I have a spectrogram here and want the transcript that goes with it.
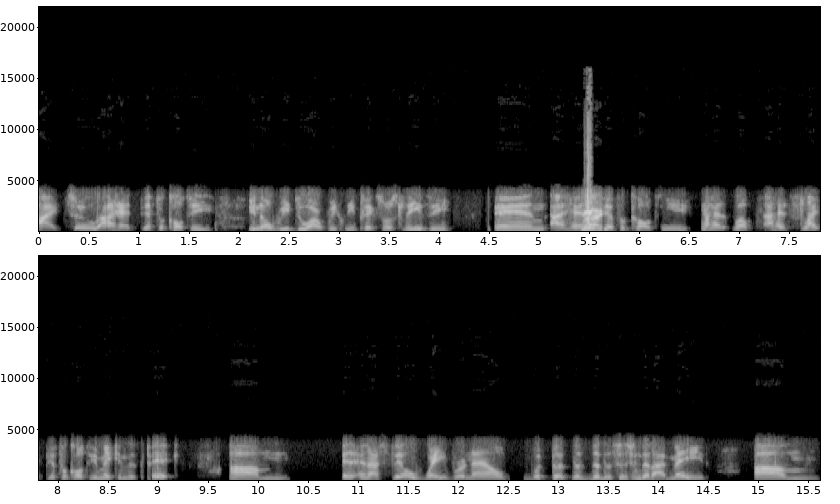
I too I had difficulty. You know, we do our weekly picks on Sleazy, and I had Right. difficulty. I had well, I had slight difficulty making this pick, um, and, and I still waver now with the, the the decision that I made, um,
